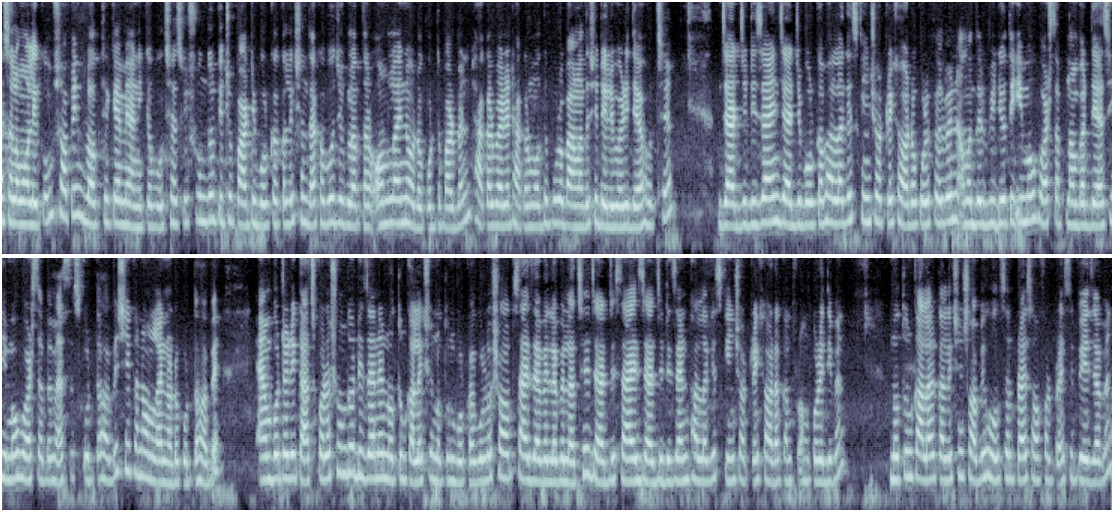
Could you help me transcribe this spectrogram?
আসসালামু আলাইকুম। শপিং ব্লগ থেকে আমি আনিকা বলছি। আজকে সুন্দর কিছু পার্টি বোরকা কালেকশন দেখাবো, যেগুলো আপনারা অনলাইনে অর্ডার করতে পারবেন। ঢাকার বাইরে, ঢাকার মধ্যে পুরো বাংলাদেশে ডেলিভারি দেওয়া হচ্ছে। যার যে ডিজাইন যার যে বোরকা ভালো লাগে স্ক্রিনশট রেখে অর্ডার করে ফেলবেন। আমাদের ভিডিওতে ইমো, হোয়াটসঅ্যাপ নাম্বার দেওয়া আছে। ইমো, হোয়াটসঅ্যাপে মেসেজ করতে হবে। সেখানে অনলাইন অর্ডার করতে হবে। এম্ব্রয়ডারি কাজ করা, সুন্দর ডিজাইনের নতুন কালেকশন নতুন বোরকাগুলো সব সাইজ অ্যাভেলেবেল আছে। যার যে সাইজ যার যে ডিজাইন ভালো লাগে স্ক্রিনশট রেখে অর্ডার কনফার্ম করে দিবেন। নতুন কালার কালেকশন সবই হোলসেল প্রাইস অফার প্রাইসে পেয়ে যাবেন।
